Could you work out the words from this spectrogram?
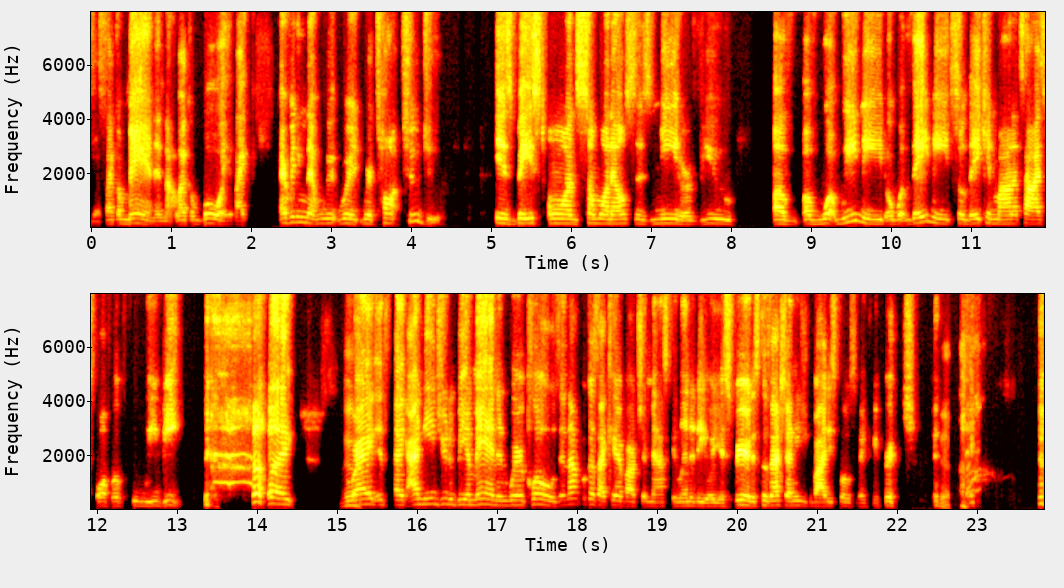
dress like a man and not like a boy. Like everything that we, we're, we're taught to do is based on someone else's need or view of of what we need or what they need so they can monetize off of who we be like Yeah. right it's like i need you to be a man and wear clothes and not because i care about your masculinity or your spirit it's because actually i need you to buy these clothes to make me rich Yeah.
